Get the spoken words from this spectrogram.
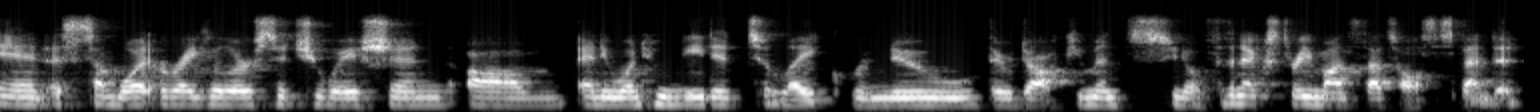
in a somewhat irregular situation, um, anyone who needed to like renew their documents, you know, for the next three months, that's all suspended.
